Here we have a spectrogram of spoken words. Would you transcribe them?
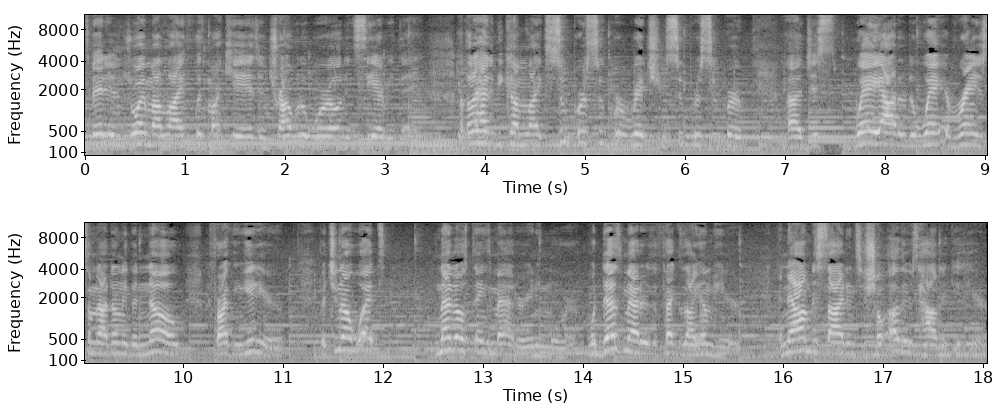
to be able to enjoy my life with my kids and travel the world and see everything. I thought I had to become like super, super rich and super, super uh, just way out of the way of range of something I don't even know before I can get here. But you know what? None of those things matter anymore. What does matter is the fact that I am here. And now I'm deciding to show others how to get here.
